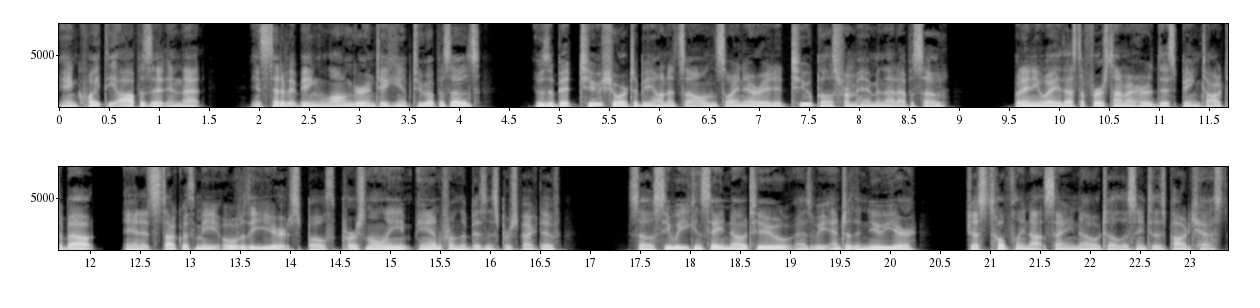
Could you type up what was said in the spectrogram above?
and quite the opposite in that instead of it being longer and taking up two episodes, it was a bit too short to be on its own, so I narrated two posts from him in that episode. But anyway, that's the first time I heard this being talked about, and it stuck with me over the years, both personally and from the business perspective. So see what you can say no to as we enter the new year just hopefully not saying no to listening to this podcast.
